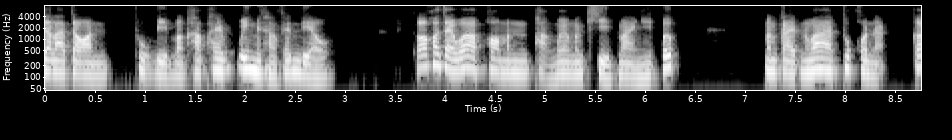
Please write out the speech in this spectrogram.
จราจรถูกบีบบังคับให้วิ่งไปทางเส้นเดียว ก็เข้าใจว่าพอมันผังเมืองมันขีดมาอย่างนี้ปุ๊บมันกลายเป็นว่าทุกคนอะ ก็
